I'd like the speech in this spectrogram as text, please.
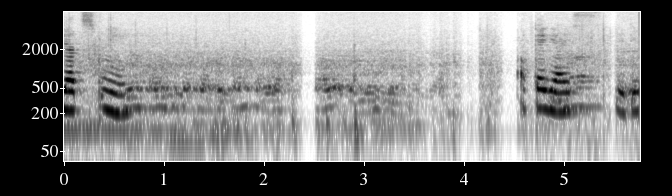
judge me. Oke okay guys. Jadi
